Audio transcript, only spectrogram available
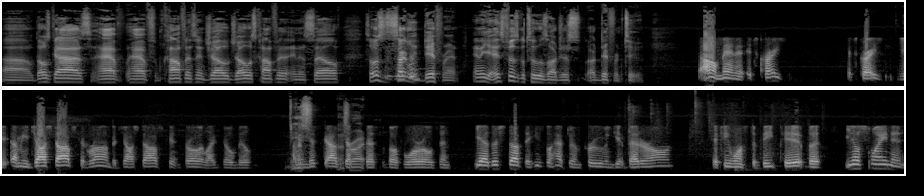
Um, those guys have have some confidence in Joe. Joe is confident in himself. So it's certainly different. And yeah, his physical tools are just are different too. Oh man, it's crazy. It's crazy. I mean, Josh Dobbs could run, but Josh Dobbs couldn't throw it like Joe Milton. I That's- mean, this guy's got right. the best of both worlds, and yeah, there's stuff that he's going to have to improve and get better on if he wants to beat Pitt. But you know, Swain, and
